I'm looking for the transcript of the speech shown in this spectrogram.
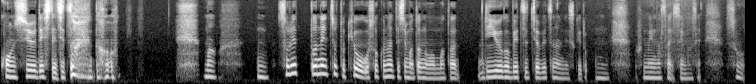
今週でして実を言うと。まあ、うん、それとねちょっと今日遅くなってしまったのはまた理由が別っちゃ別なんですけど、うん、ごめんなさい。すいません。そう。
